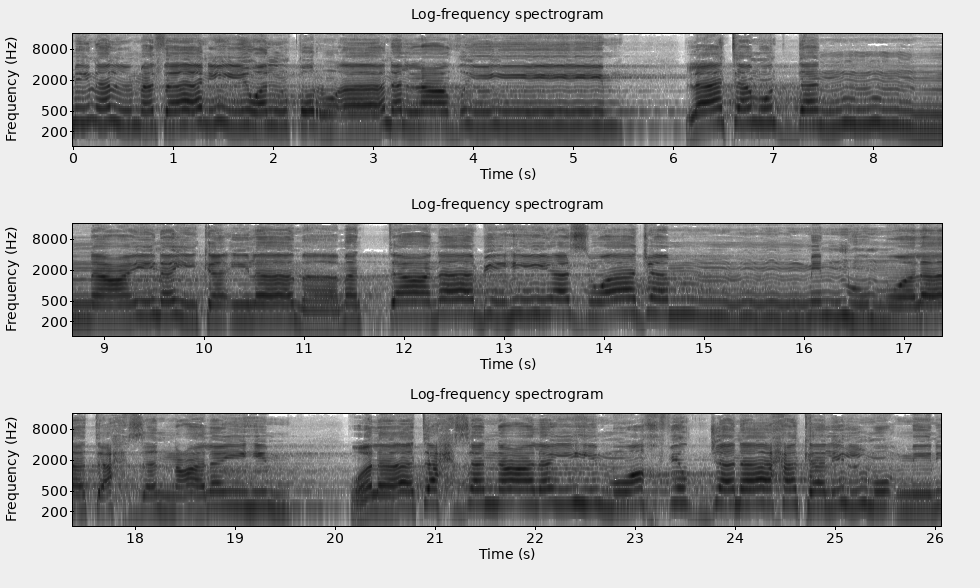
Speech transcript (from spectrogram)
من المثاني والقرآن العظيم. لا تمدن عينيك إلى ما متعنا به أزواجا منهم ولا تحزن عليهم ولا تحزن عليهم واخفض جناحك للمؤمنين.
